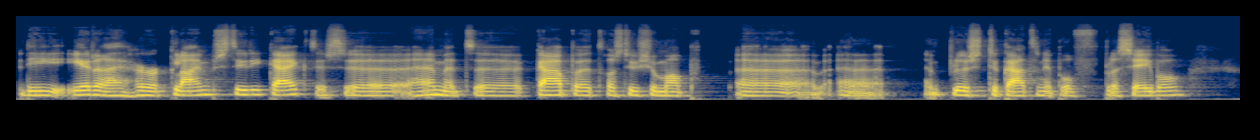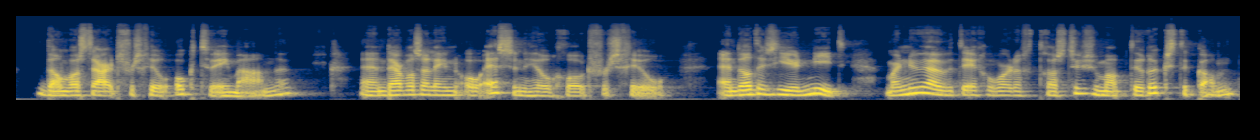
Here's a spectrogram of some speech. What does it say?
die eerdere Her Climb-studie kijkt, dus uh, hè, met uh, kapen, trastuzumab en plus tucatinib of placebo, dan was daar het verschil ook twee maanden. En daar was alleen OS een heel groot verschil. En dat is hier niet. Maar nu hebben we tegenwoordig trastuzumab deruxtecan.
